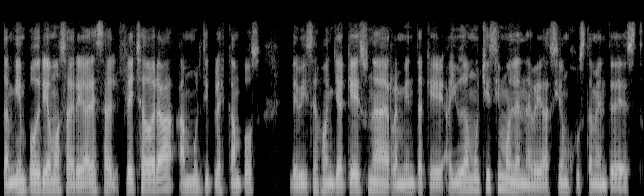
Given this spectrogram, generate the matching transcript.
También podríamos agregar esa flecha dorada a múltiples campos de Business One, ya que es una herramienta que ayuda muchísimo en la navegación justamente de esto.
